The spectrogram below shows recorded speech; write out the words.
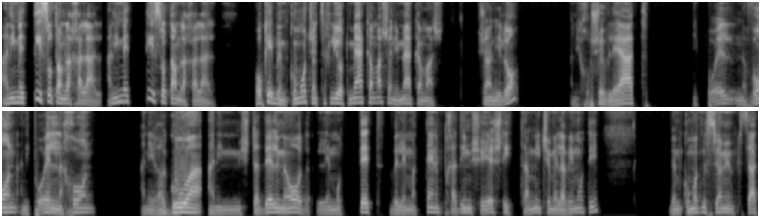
אני מטיס אותם לחלל. אני מטיס אותם לחלל. אוקיי, במקומות שאני צריך להיות 100 קמ"ש, אני 100 קמ"ש. כשאני לא, אני חושב לאט, אני פועל נבון, אני פועל נכון, אני רגוע, אני משתדל מאוד למוטט ולמתן פחדים שיש לי תמיד שמלווים אותי. במקומות מסוימים קצת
